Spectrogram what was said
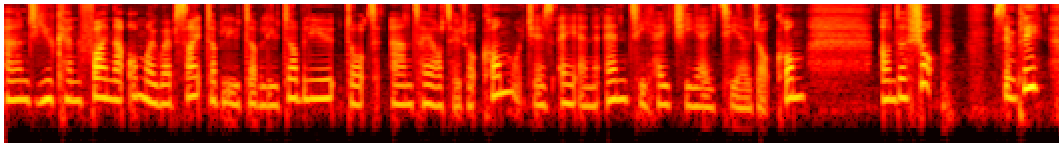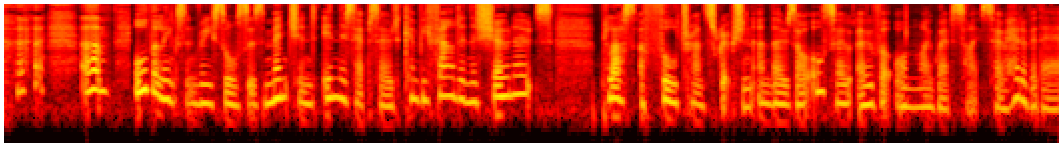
And you can find that on my website, www.anntheato.com, which is A N N T H E A T O.com, under shop. Simply, um, all the links and resources mentioned in this episode can be found in the show notes, plus a full transcription, and those are also over on my website. So head over there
